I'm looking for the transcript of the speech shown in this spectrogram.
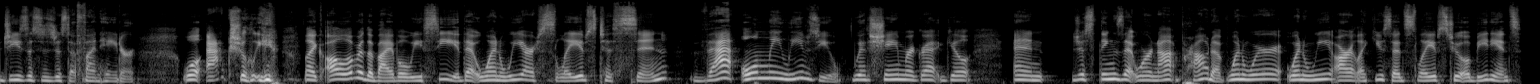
Jesus is just a fun hater. Well, actually, like all over the Bible, we see that when we are slaves to sin, that only leaves you with shame, regret, guilt, and just things that we're not proud of. When we're when we are, like you said, slaves to obedience,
